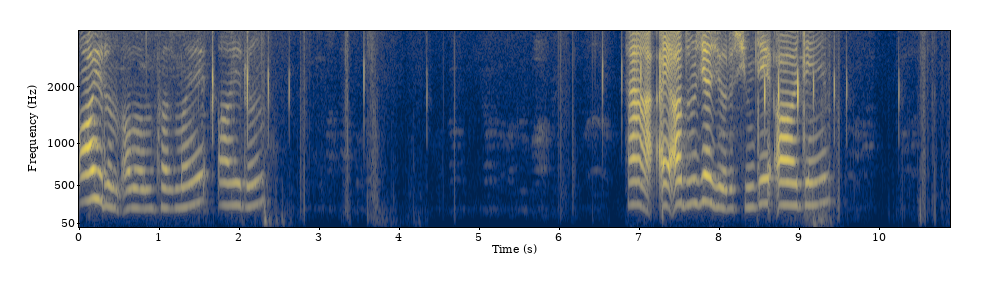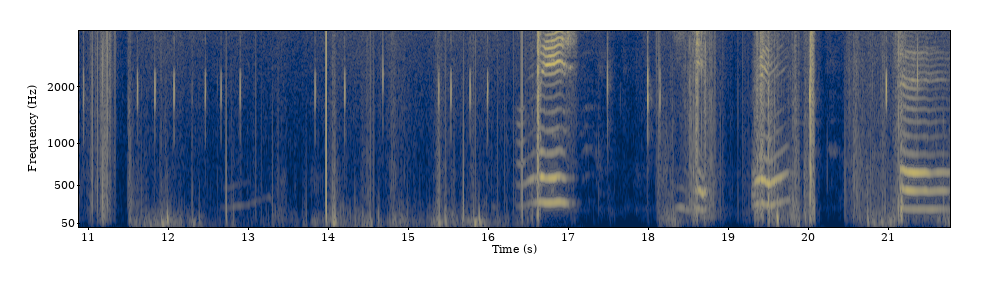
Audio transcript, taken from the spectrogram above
Iron alalım kazmayı. Iron. Ha e, adımızı yazıyoruz şimdi. Adem. Adem Reis Cici. Ve eee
